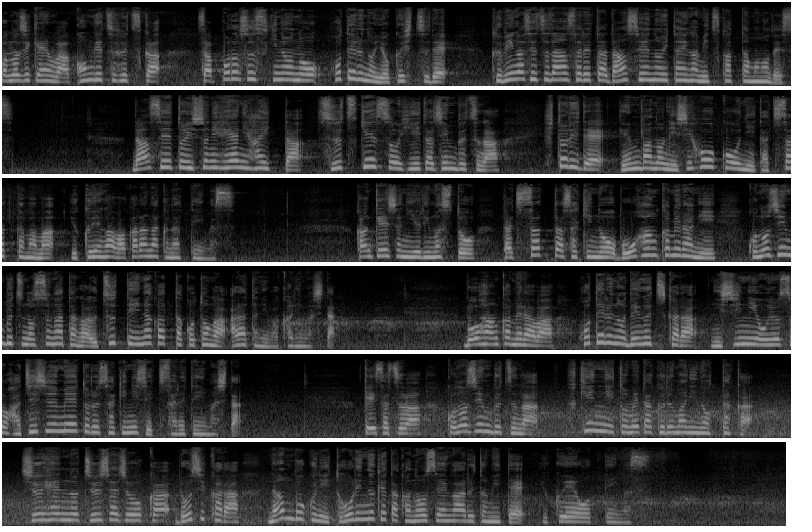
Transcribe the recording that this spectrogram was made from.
この事件は今月2日札幌すすきののホテルの浴室で首が切断された男性の遺体が見つかったものです。男性と一緒に部屋に入ったスーツケースを引いた人物が一人で現場の西方向に立ち去ったまま行方がわからなくなっています。関係者によりますと立ち去った先の防犯カメラにこの人物の姿が映っていなかったことが新たに分かりました。防犯カメラはホテルの出口から西におよそ80メートル先に設置されていました。警察はこの人物が付近に止めた車に乗ったか周辺の駐車場か路地から南北に通り抜けた可能性があるとみて行方を追っています。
